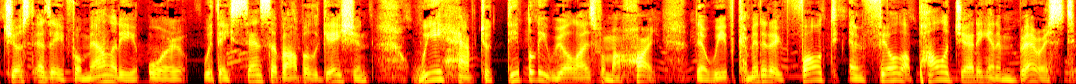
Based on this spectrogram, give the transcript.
just as a formality or with a sense of obligation. We have to deeply realize from our heart that we've committed a fault and feel apologetic and embarrassed.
